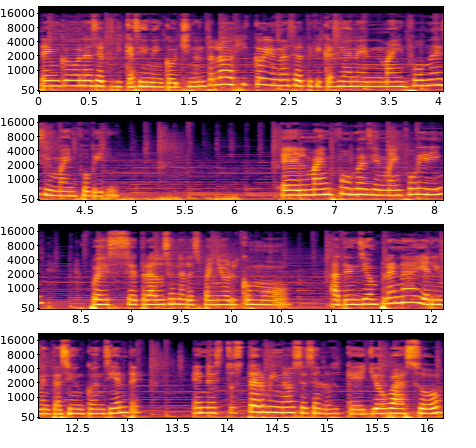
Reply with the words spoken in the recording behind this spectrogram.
tengo una certificación en coaching ontológico y una certificación en mindfulness y mindful eating. El mindfulness y el mindful eating pues se traducen al español como atención plena y alimentación consciente. En estos términos es en los que yo baso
